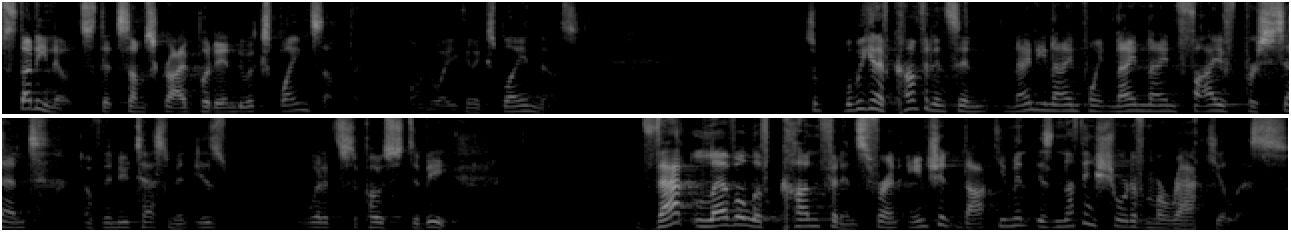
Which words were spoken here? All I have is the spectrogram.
study notes that some scribe put in to explain something along the way. You can explain those. So, but we can have confidence in 99.995% of the New Testament is what it's supposed to be. That level of confidence for an ancient document is nothing short of miraculous.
